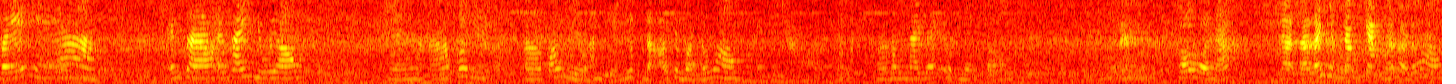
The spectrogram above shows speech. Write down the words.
vé nha Em sao? Em thấy vui không? Dạ, hả? có nhiều, à, có nhiều anh chị giúp đỡ cho mình đúng không? À, hôm nay bán được ngàn còn ừ, thôi rồi hả là, là lấy thêm 500 nữa rồi đúng không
